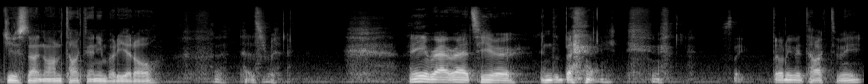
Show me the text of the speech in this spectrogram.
Do you just don't want to talk to anybody at all? That's right. Hey, Rat Rat's here in the back. it's like, don't even talk to me.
